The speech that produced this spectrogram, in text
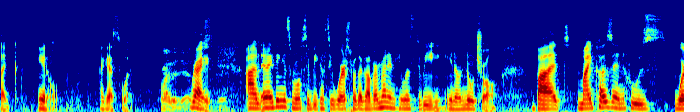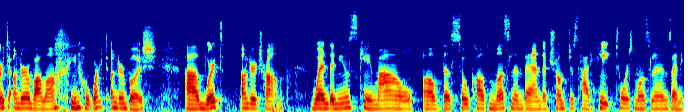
like, you know, I guess what? Private, yeah. Right. yeah. And, and I think it's mostly because he works for the government and he wants to be, you know, neutral. But my cousin, who's worked under Obama, you know, worked under Bush, uh, worked under Trump, when the news came out of the so-called Muslim ban that Trump just had hate towards Muslims and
